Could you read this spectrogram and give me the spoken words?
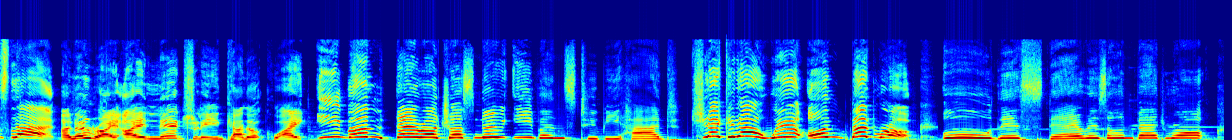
is that? I know, right? I literally cannot quite even. There are just no evens to be had. Check it out, we're on bedrock. Ooh, this stair is on bedrock.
